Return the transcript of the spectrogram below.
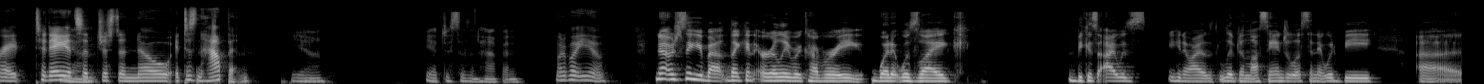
right today it's a just a no it doesn't happen Yeah. Yeah, it just doesn't happen. what about you No, I was just thinking about like an early recovery, what it was like, because I was, you know, I lived in Los Angeles and it would be, uh,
